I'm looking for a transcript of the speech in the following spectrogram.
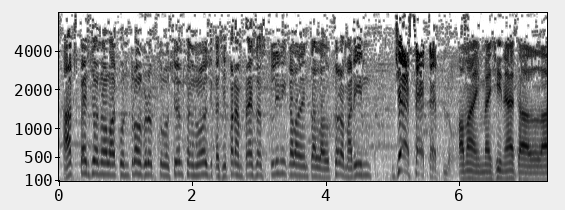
Expert Joanola, Control Grup, Solucions Tecnològiques i per Empreses, Clínica La Dental, la doctora Marín, G7 Plus. Home, imagina't, el eh,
